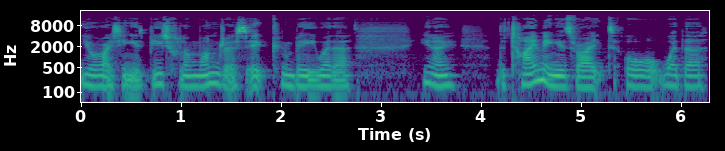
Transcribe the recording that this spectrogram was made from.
your writing is beautiful and wondrous. It can be whether, you know, the timing is right or whether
